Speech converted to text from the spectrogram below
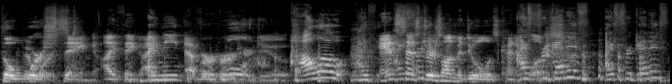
the, worst, worst. thing I think I've I mean, ever heard well, her do. Hollow. I th- I Ancestors forget- on Medulla is kind of I close. forget if I forget if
